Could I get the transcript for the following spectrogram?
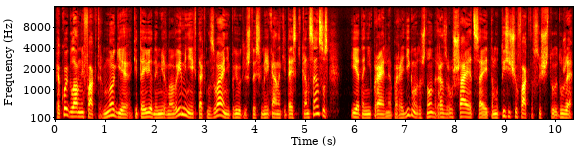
Какой главный фактор? Многие китаеведы мирного времени, их так называю, они привыкли, что есть американо-китайский консенсус, и это неправильная парадигма, потому что он разрушается, и тому тысячу фактов существует уже.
